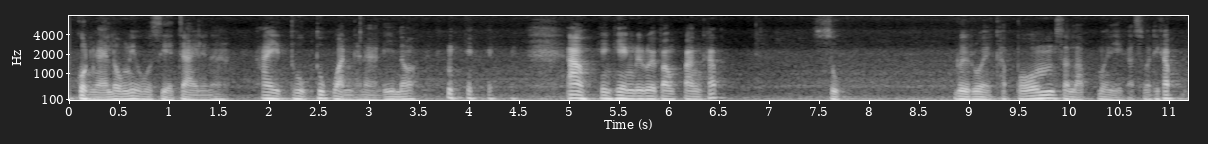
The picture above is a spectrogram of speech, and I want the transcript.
ถ้ากดหงายลงนี่โอ้เสียใจเลยนะ ให้ถูกทุกวันขนาดนี้เนาะอ้าวเฮงๆรวยๆปังๆครับ สุขรวยๆครับผมสลับมือนี้ก็สวัสดีครับ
